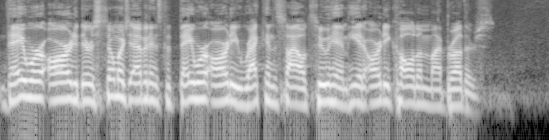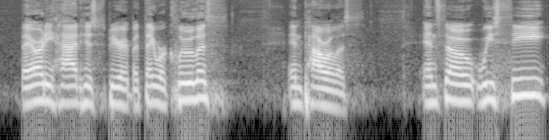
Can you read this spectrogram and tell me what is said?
they were already, there's so much evidence that they were already reconciled to him. He had already called them my brothers. They already had his spirit, but they were clueless and powerless. And so we see,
